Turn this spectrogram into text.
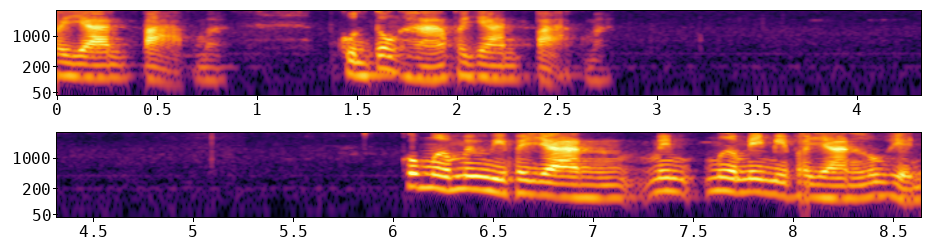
พยานปากมา คุณต้องหาพยานปากมา ก็เมื่อไม่มีพยานไม่เมื่อไม่มีพยานรู้เห็น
